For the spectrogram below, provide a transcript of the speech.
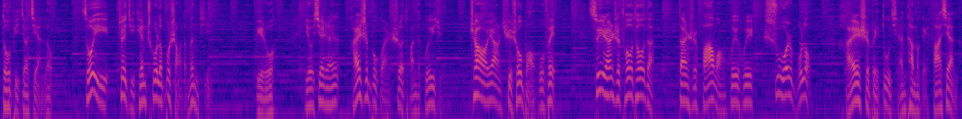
都比较简陋，所以这几天出了不少的问题，比如有些人还是不管社团的规矩，照样去收保护费，虽然是偷偷的。但是法网恢恢，疏而不漏，还是被杜钱他们给发现了。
